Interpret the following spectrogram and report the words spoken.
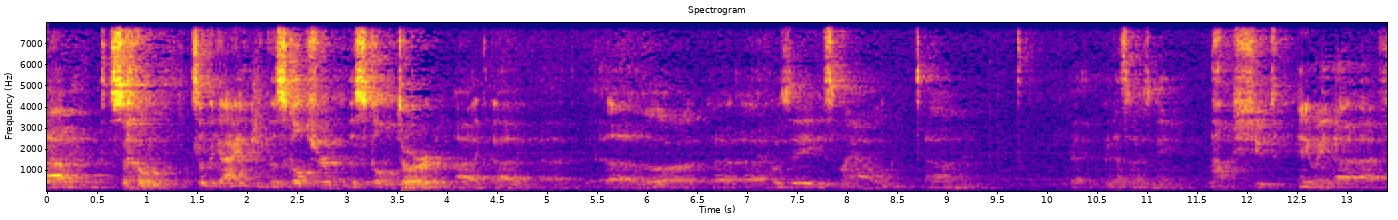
Um, so, so the guy, the sculpture, the sculptor, uh, uh, uh, uh, uh, Jose Ismael, um, uh, that's not his name. Oh shoot. Anyway, uh, uh,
